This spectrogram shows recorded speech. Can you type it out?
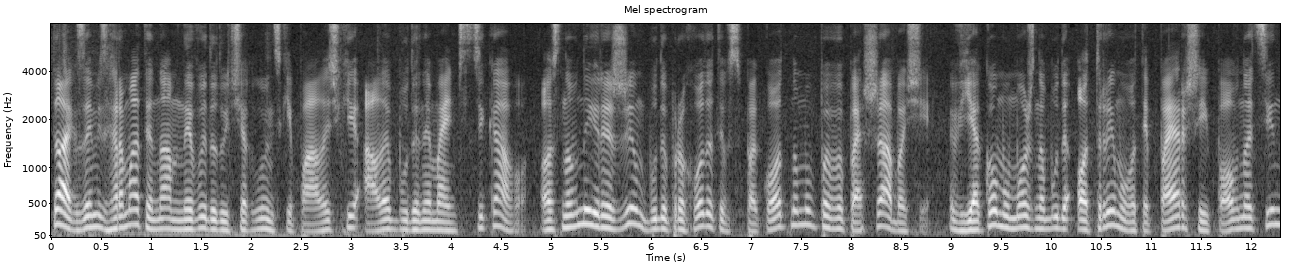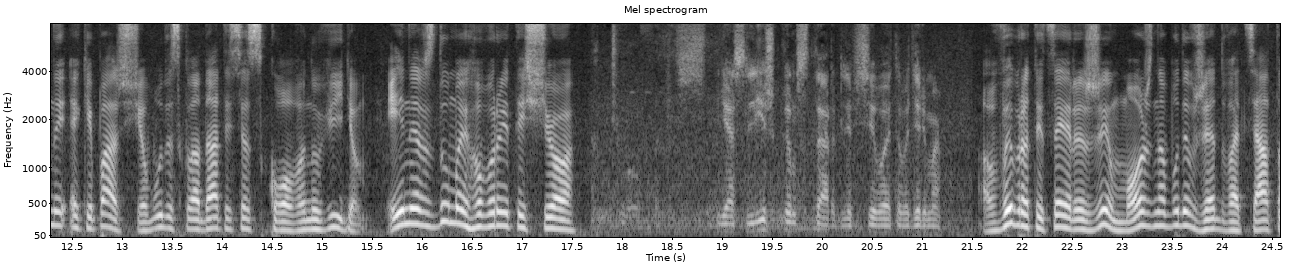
Так, замість гармати нам не видадуть чаклунські палички, але буде не менш цікаво. Основний режим буде проходити в спекотному ПВП шабаші, в якому можна буде отримувати перший повноцінний екіпаж, що буде складатися з ковану відьом. І не вздумай говорити, що. Я слишком стар для всего этого дерьма. Вибрати цей режим можна буде вже 20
